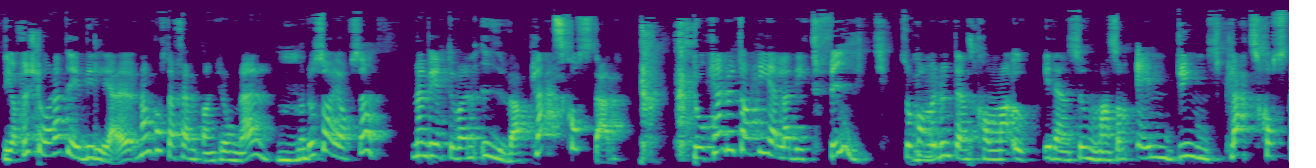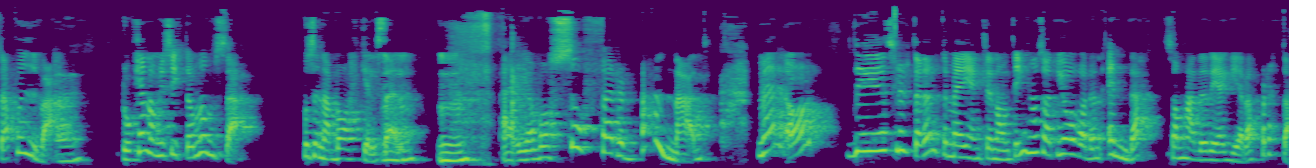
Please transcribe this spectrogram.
Jag förstår att det är billigare, de kostar 15 kronor. Mm. Men då sa jag också, men vet du vad en IVA-plats kostar? Då kan du ta hela ditt fik, så kommer Mm. du inte ens komma upp i den summan som en dygnsplats kostar på IVA. Nej. Då kan de ju sitta och mumsa på sina bakelser. Mm. Mm. Jag var så förbannad. Men ja, det slutade inte med egentligen någonting. Han sa att jag var den enda som hade reagerat på detta.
